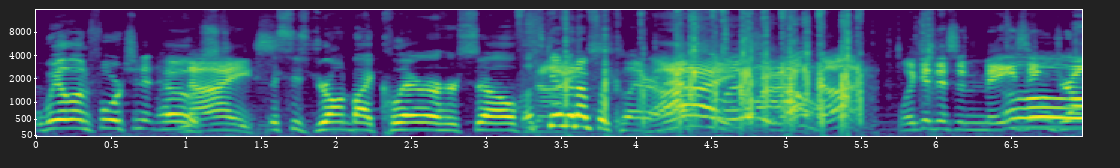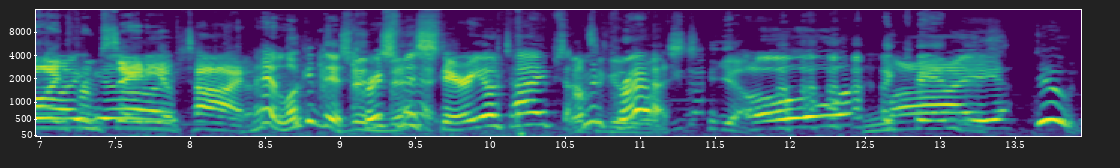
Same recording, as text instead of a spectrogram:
Wheel Unfortunate host. Nice. This is drawn by Clara herself. Let's give it up for Clara. Nice. Well done. Look at this amazing Oh drawing my from Sadie of Ty. Man, look at this. Christmas neck. stereotypes. I'm That's a good impressed. Yeah. Oh my. Dude,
